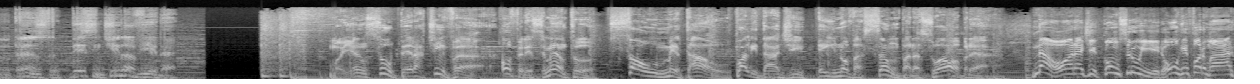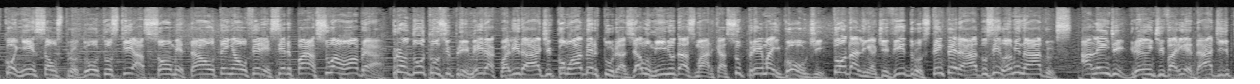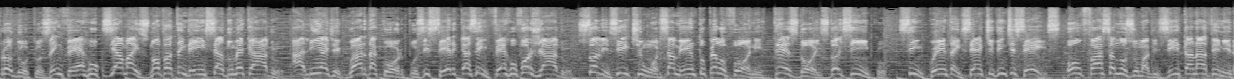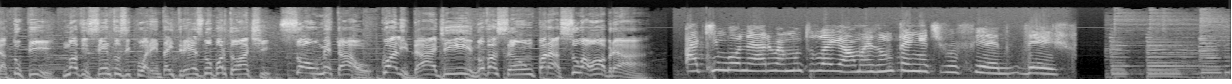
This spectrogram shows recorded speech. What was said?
No trânsito, dê sentido à vida. Manhã superativa. Oferecimento Sol Metal. Qualidade e inovação para sua obra. Na hora de construir ou reformar, conheça os produtos que a Sol Metal tem a oferecer para a sua obra. Produtos de primeira qualidade, como aberturas de alumínio das marcas Suprema e Gold, toda a linha de vidros temperados e laminados, além de grande variedade de produtos em ferro e a mais nova tendência do mercado, a linha de guarda-corpos e cercas em ferro forjado. Solicite um orçamento pelo fone 3225 5726 ou faça-nos uma visita na Avenida Tupi, 943 no Bortote. Sol Metal, qualidade e inovação para a sua obra. Aqui em Balneário é muito legal, mas não tem ativo FM. Beijo.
